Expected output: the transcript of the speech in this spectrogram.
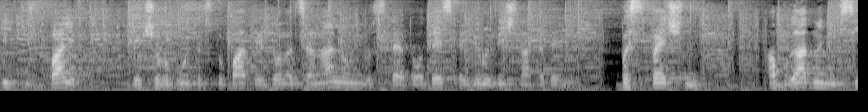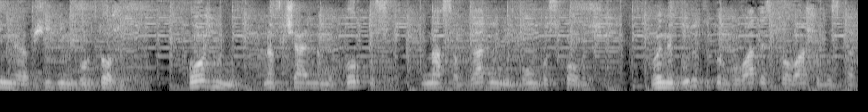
кількість балів, якщо ви будете вступати до Національного університету Одеська юридична академія. Безпечні, обладнані всім необхідним гуртожитком. Кожному навчальному корпусі у нас обладнані бомбосховища. Ви не будете турбуватись про вашу безпеку.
